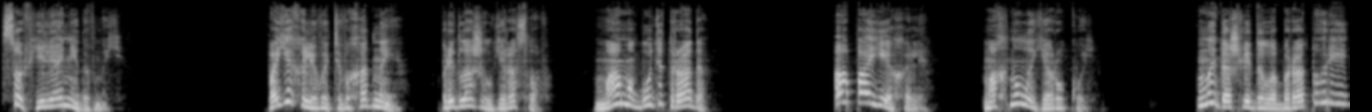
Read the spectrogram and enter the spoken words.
Софьей Леонидовной. «Поехали в эти выходные», — предложил Ярослав. «Мама будет рада». «А поехали», — махнула я рукой. Мы дошли до лаборатории,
